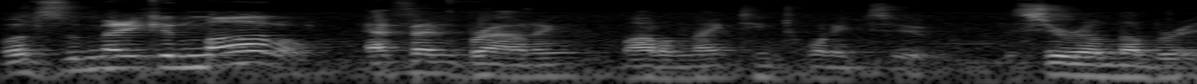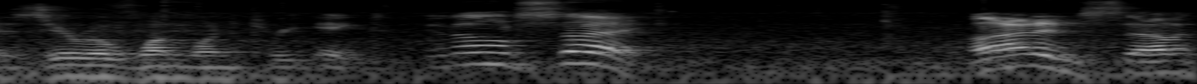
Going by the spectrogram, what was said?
What's the make and model? FN Browning, model 1922. The serial number is 01138. You don't say. Well, I didn't sell it.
